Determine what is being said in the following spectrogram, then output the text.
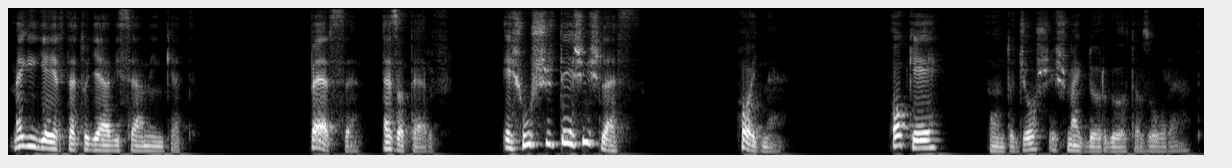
Megígérted, hogy elviszel minket. Persze, ez a terv. És hússütés is lesz? Hogyne. Oké, mondta Josh, és megdörgölt az órát.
